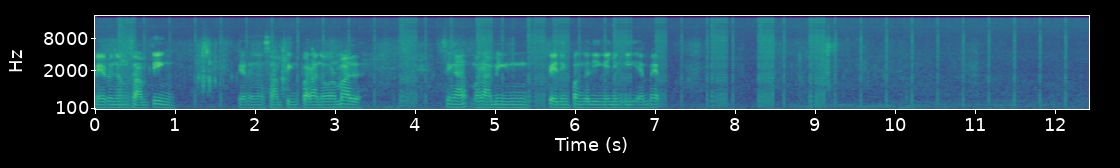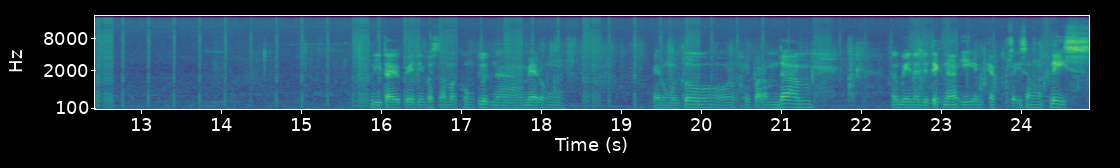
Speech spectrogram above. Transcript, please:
Meron ng something. Meron ng something paranormal. Kasi nga maraming pwedeng panggalingan yung EMF. Hindi tayo pwedeng basta mag-conclude na merong merong multo or may paramdam pag may na-detect na EMF sa isang place.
